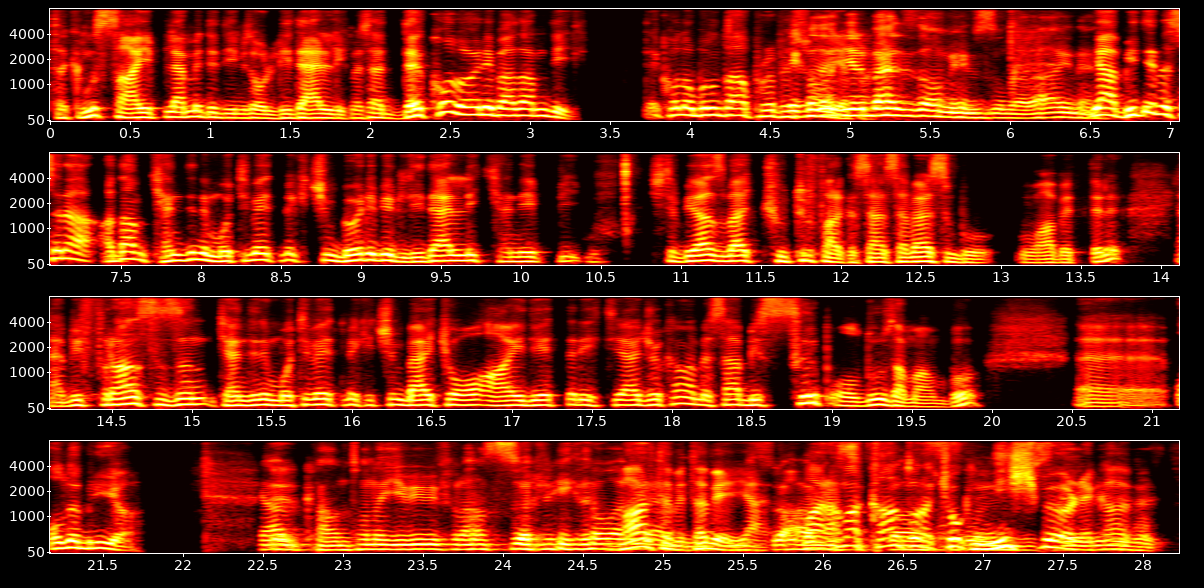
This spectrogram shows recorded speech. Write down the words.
takımı sahiplenme dediğimiz o liderlik. Mesela Dekolo öyle bir adam değil. Dekolo bunu daha profesyonel Dekolo yapar. girmezdi o mevzulara aynen. Ya bir de mesela adam kendini motive etmek için böyle bir liderlik hani bir, işte biraz belki kültür farkı sen seversin bu muhabbetleri. Yani bir Fransızın kendini motive etmek için belki o aidiyetlere ihtiyacı yok ama mesela bir Sırp olduğu zaman bu e, olabiliyor. Ya Evet. Cantona gibi bir Fransız örneği de var. Var yani. tabii, tabii. Yani var ama Fransız çok niş bir örnek abi. sayabiliriz.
